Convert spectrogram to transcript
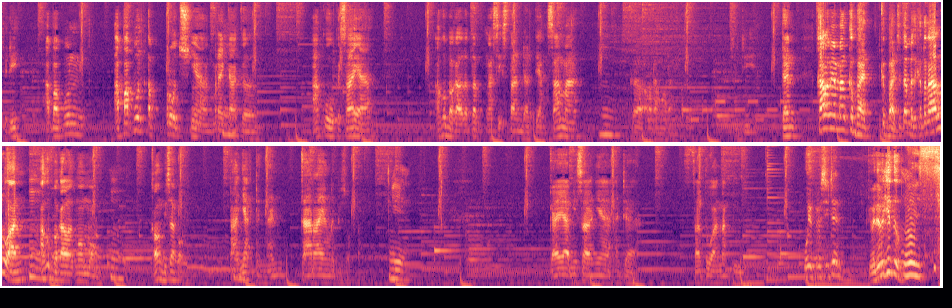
jadi apa pun apa pun approach-nya mereka ke aku ke saya aku bakal tetap ngasih standar yang sama hmm. ke orang-orang itu jadi dan kalau memang keba kebajutan keterlaluan Hmm. aku bakal ngomong Hmm. kamu bisa kok tanya dengan cara yang lebih sopan iya kayak misalnya ada satu anak dulu woi presiden tiba-tiba gitu Wis.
